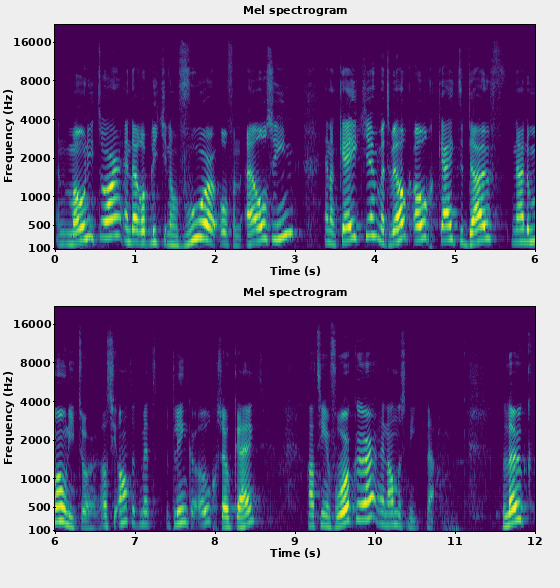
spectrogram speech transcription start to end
een monitor. En daarop liet je dan voer of een uil zien. En dan keek je met welk oog kijkt de duif naar de monitor. Als hij altijd met het linker oog zo kijkt, had hij een voorkeur en anders niet. Nou, leuk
